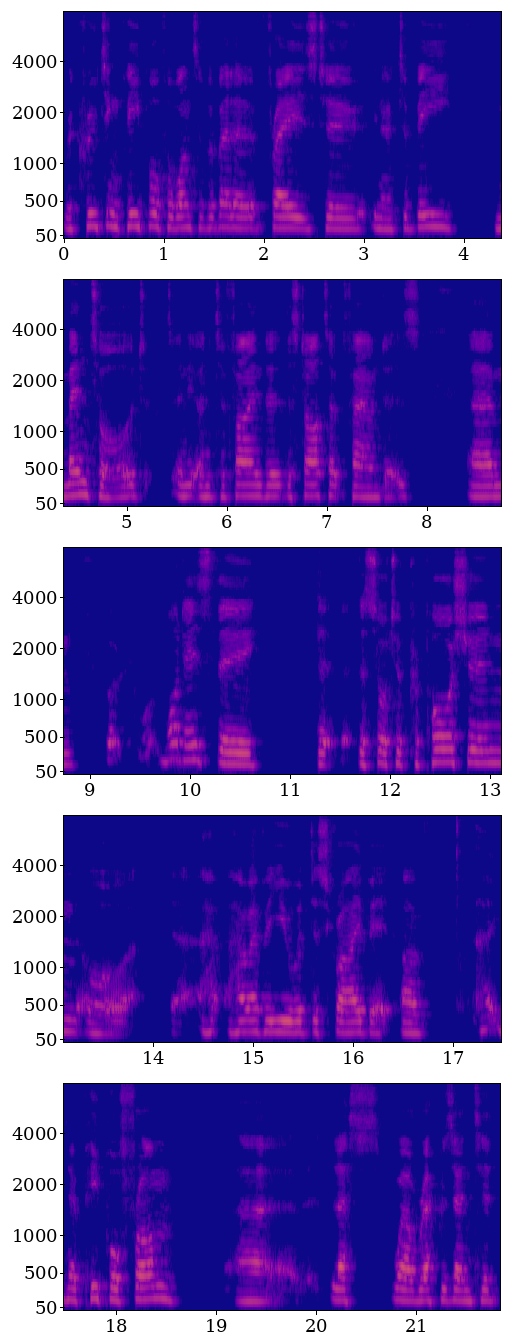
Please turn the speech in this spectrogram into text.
recruiting people, for want of a better phrase, to you know to be mentored and, and to find the, the startup founders. Um, what is the, the the sort of proportion, or uh, however you would describe it, of uh, you know people from uh, less well represented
